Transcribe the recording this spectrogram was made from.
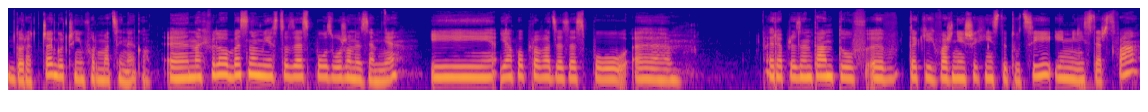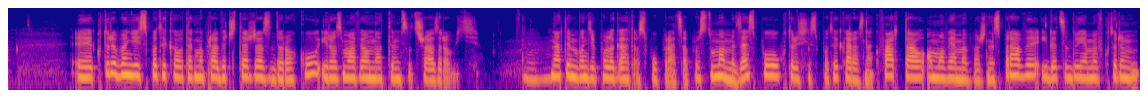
doradczego czy informacyjnego. E, Na chwilę obecną jest to zespół złożony ze mnie i ja poprowadzę zespół e, reprezentantów e, takich ważniejszych instytucji i ministerstwa, e, który będzie spotykał tak naprawdę cztery razy do roku i rozmawiał nad tym, co trzeba zrobić. Mhm. Na tym będzie polegała ta współpraca. Po prostu mamy zespół, który się spotyka raz na kwartał, omawiamy ważne sprawy i decydujemy, w którym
